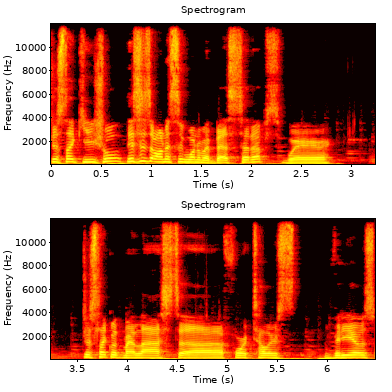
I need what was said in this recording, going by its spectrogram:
just like usual. This is honestly one of my best setups where, just like with my last uh, foretellers videos,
